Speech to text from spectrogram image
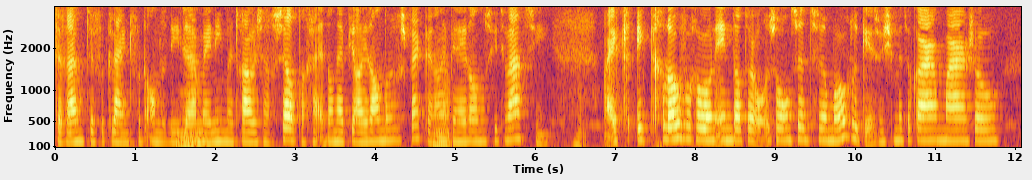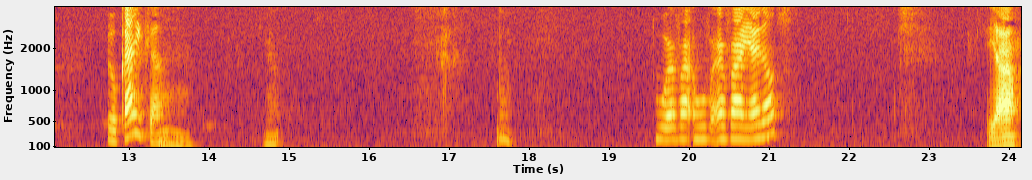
de ruimte verkleint voor de ander die Ja. daarmee niet meer trouw is aan zichzelf, dan, ga, dan heb je al hele andere gesprekken. Dan Ja. heb je een hele andere situatie. Ja. Maar ik, ik geloof er gewoon in dat er zo ontzettend veel mogelijk is. Als je met elkaar maar zo wil kijken. Mhm. Ja. Hoe, ervaar, hoe ervaar jij dat? Ja,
